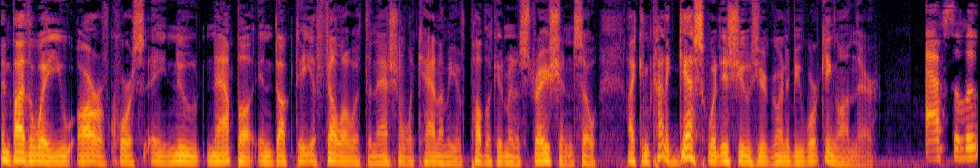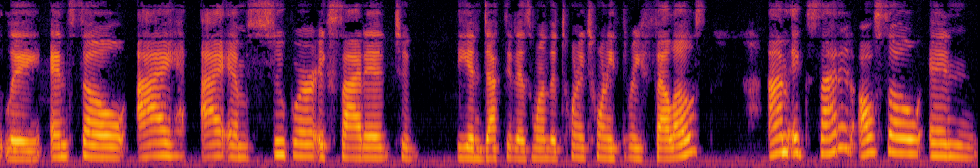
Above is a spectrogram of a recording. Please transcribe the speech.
And by the way, you are, of course, a new NAPA inductee, a fellow at the National Academy of Public Administration. So I can kind of guess what issues you're going to be working on there. Absolutely. And so I I am super excited to be inducted as one of the 2023 fellows. I'm excited also and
